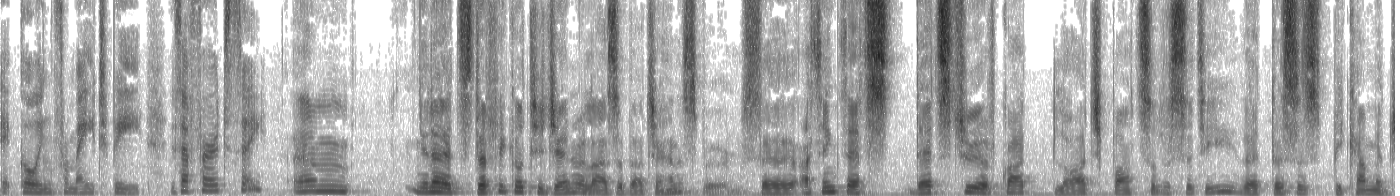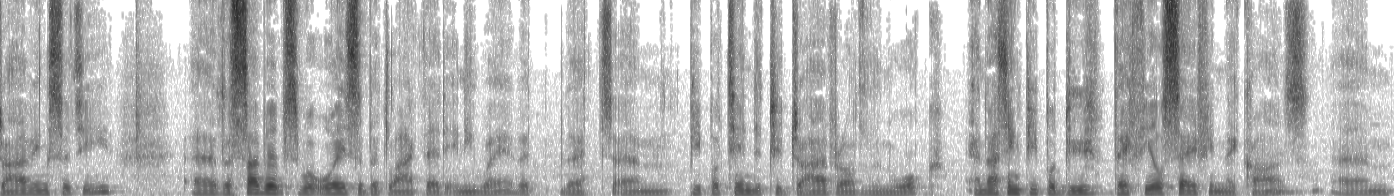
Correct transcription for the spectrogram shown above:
it going from A to B. Is that fair to say? Um, you know, it's difficult to generalize about Johannesburg. So I think that's that's true of quite large parts of the city. That this has become a driving city. Uh, the suburbs were always a bit like that anyway. That that um, people tended to drive rather than walk and I think people do they feel safe in their cars. Um,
